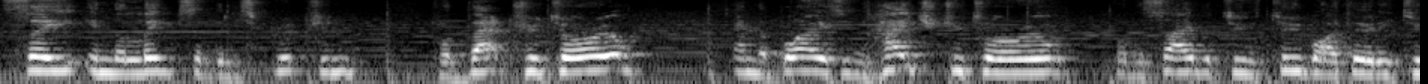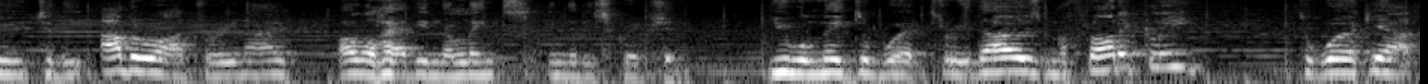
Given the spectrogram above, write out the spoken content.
See in the links of the description for that tutorial and the Blazing H tutorial for the Sabertooth 2x32 to the other Arduino I will have in the links in the description. You will need to work through those methodically to work out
